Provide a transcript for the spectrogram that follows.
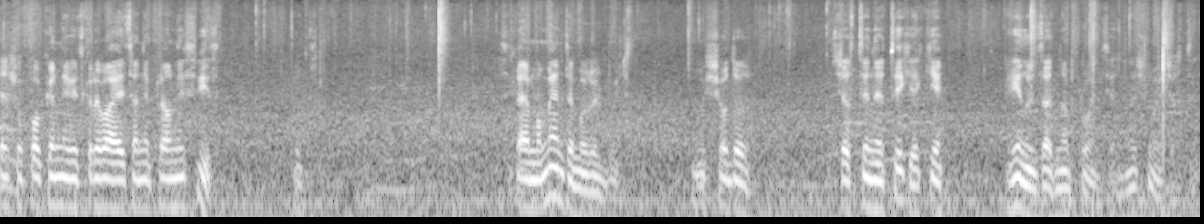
те, що поки не відкривається неправний світ. Цікаві моменти можуть бути. Ну, щодо частини тих, які гинуть зараз на фронті, значної частини.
